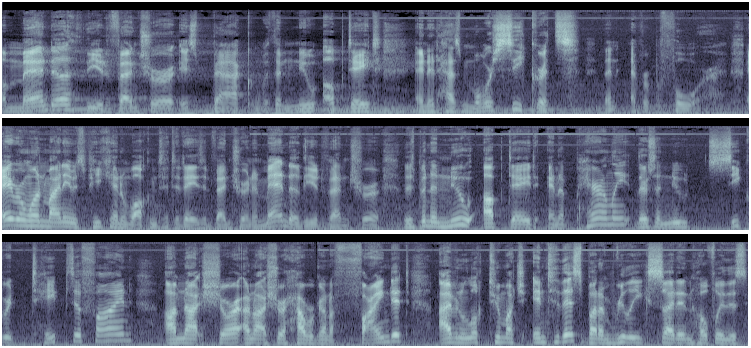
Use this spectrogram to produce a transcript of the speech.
Amanda the Adventurer is back with a new update, and it has more secrets than ever before. Hey everyone, my name is Pecan and welcome to today's adventure in Amanda the Adventurer. There's been a new update and apparently there's a new secret tape to find. I'm not sure. I'm not sure how we're gonna find it. I haven't looked too much into this, but I'm really excited and hopefully this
